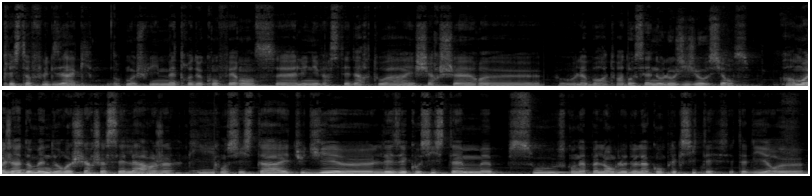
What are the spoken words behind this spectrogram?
Christophe Luxac, donc moi je suis maître de conférence à l'université d'Artois et chercheur euh, au laboratoire d'océanologie géosciences. Alors moi j'ai un domaine de recherche assez large qui consiste à étudier euh, les écosystèmes sous ce qu'on appelle l'angle de la complexité, c'est-à-dire euh,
